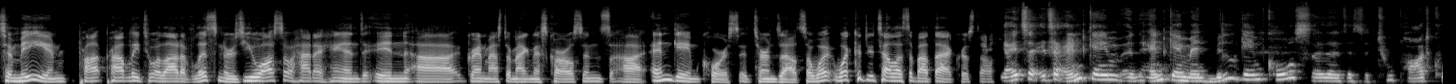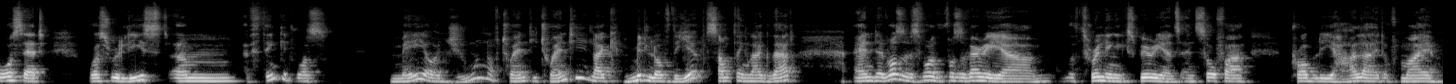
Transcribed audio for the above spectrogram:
to me and pro- probably to a lot of listeners, you also had a hand in uh, Grandmaster Magnus Carlsen's uh, Endgame course, it turns out. So, what, what could you tell us about that, Christoph? Yeah, it's a it's an end game, an end game and middle game course. Is a two part course that was released. Um, I think it was May or June of 2020, like middle of the year, something like that. And it was it was, a very um, thrilling experience, and so far probably highlight of my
